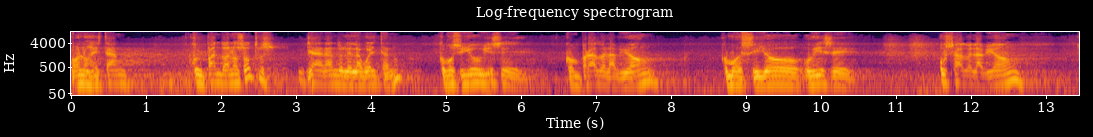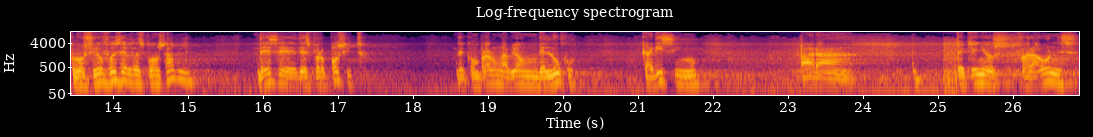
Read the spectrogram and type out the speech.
o nos están culpando a nosotros, ya dándole la vuelta, ¿no? Como si yo hubiese comprado el avión, como si yo hubiese usado el avión, como si yo fuese el responsable de ese despropósito de comprar un avión de lujo carísimo para pequeños faraones.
